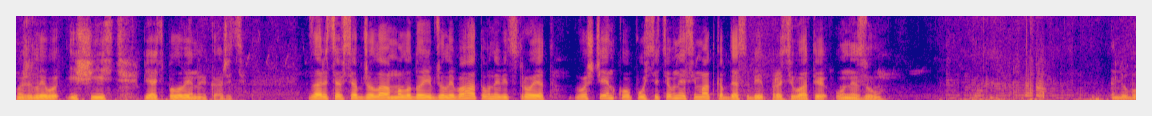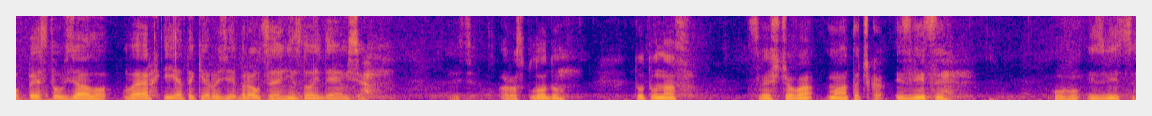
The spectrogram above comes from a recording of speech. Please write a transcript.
Можливо, і 6, 5,5 кажеться. Зараз ця вся бджола, молодої бджоли багато, вони відстроять вощинку, опустяться вниз і матка буде собі працювати унизу. Любопитство взяло верх і я таки розібрав це гніздо і дивимося. Розплоду. Тут у нас свищова маточка. І звідси, ого, і звідси.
